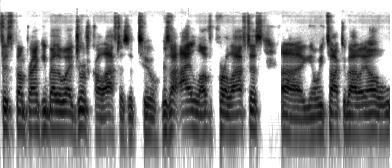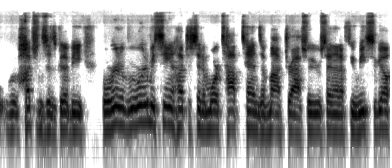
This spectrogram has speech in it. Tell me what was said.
fist bump ranking, by the way, George Karlaftis at two because I, I, love Karlaftis. Uh, you know, we talked about like, oh Hutchinson's going to be we're going to we're going to be seeing Hutchinson in more top tens of mock drafts. We were saying that a few weeks ago,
